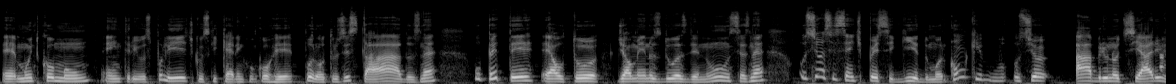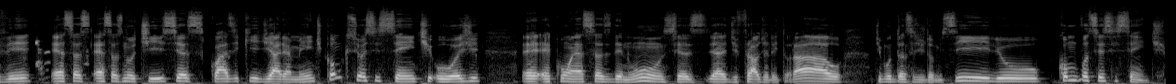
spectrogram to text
é muito comum entre os políticos que querem concorrer por outros estados, né? O PT é autor de ao menos duas denúncias, né? O senhor se sente perseguido, Moro? Como que o senhor abre o noticiário e vê essas, essas notícias quase que diariamente? Como que o senhor se sente hoje é, é, com essas denúncias é, de fraude eleitoral, de mudança de domicílio? Como você se sente?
